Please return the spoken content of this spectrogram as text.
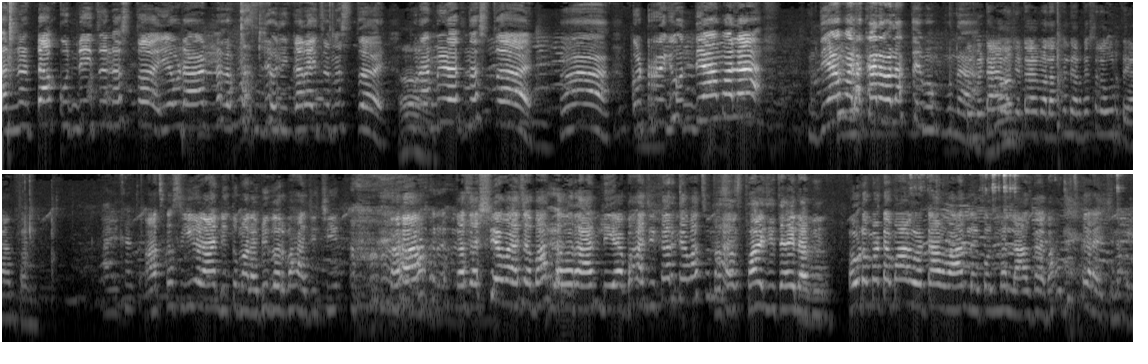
अन्न टाकून द्यायचं नसतं एवढं अन्नाला करायचं नसतंय. हा. पुन्हा मिळत नसतंय. हा. कटोरी घेऊन द्या मला द्या मला करावं लागतंय मग पुन्हा. तुम्ही टायमाच्या टायमाला खाल्यावर कशाला उरतंय आज कसं येळ आणली तुम्हाला बिगर भाजीची? हा? कसा शेवाच्या भातावर आणली? या भाजी करण्या वाचून आहे. तसंच पाहिजे त्याला बी. एवढं मोठं माळवं टाळवं आणलंय पण म्हणलं आज काय भाजीच करायची नाही.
